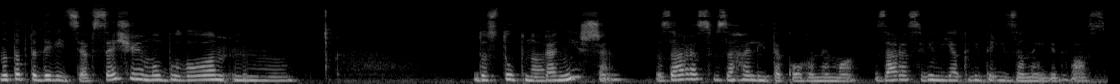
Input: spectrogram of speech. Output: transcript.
Ну, тобто, дивіться, все, що йому було доступно раніше, зараз взагалі такого нема. Зараз він як відрізаний від вас.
